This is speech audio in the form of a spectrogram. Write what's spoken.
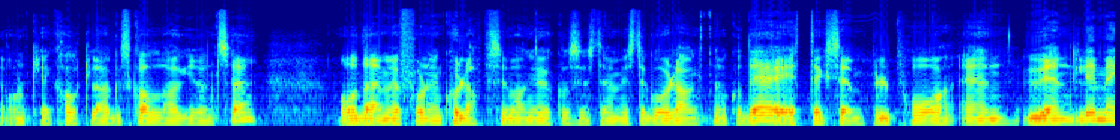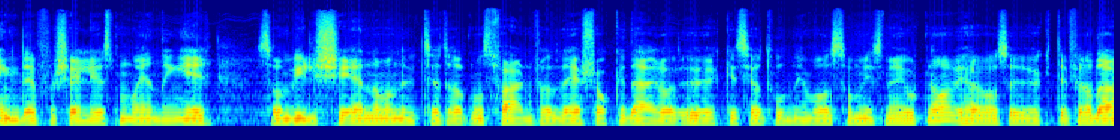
ordentlige kalklag og skallag rundt seg. Og dermed får du en kollaps i mange økosystemer hvis det går langt nok. Og Det er ett eksempel på en uendelig mengde forskjellige små endringer som vil skje når man utsetter atmosfæren for det sjokket det er å øke CO2-nivået så mye som vi har gjort nå. Vi har jo også økt det fra da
